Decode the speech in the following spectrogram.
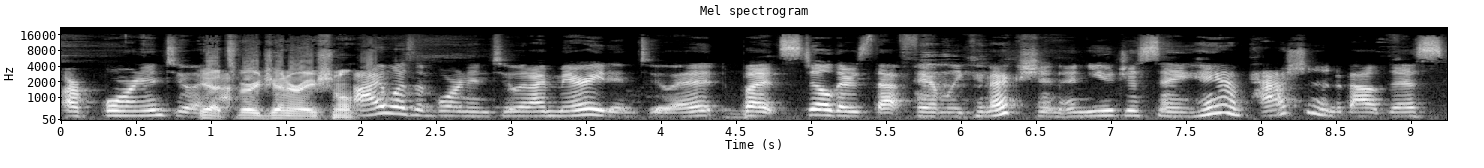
are born into it. Yeah, it's very generational. I wasn't born into it. I married into it, but still there's that family connection and you just saying, "Hey, I'm passionate about this.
